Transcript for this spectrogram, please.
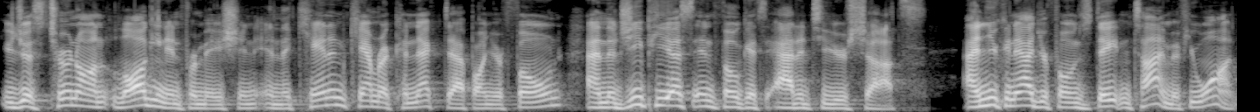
You just turn on logging information in the Canon Camera Connect app on your phone, and the GPS info gets added to your shots. And you can add your phone's date and time if you want.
